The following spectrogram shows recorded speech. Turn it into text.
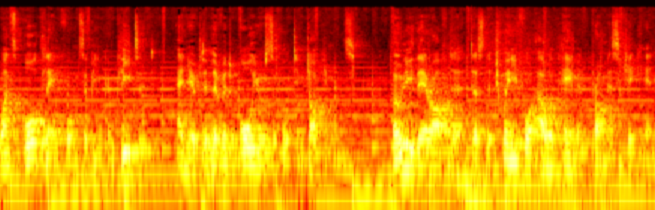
once all claim forms have been completed and you have delivered all your supporting documents. Only thereafter does the 24 hour payment promise kick in.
